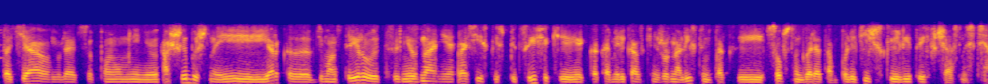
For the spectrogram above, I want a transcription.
статья является, по моему мнению, ошибочной и ярко демонстрирует незнание российской специфики как американскими журналистами, так и, собственно говоря, там политической элитой в частности.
